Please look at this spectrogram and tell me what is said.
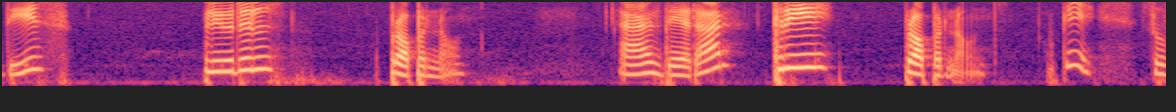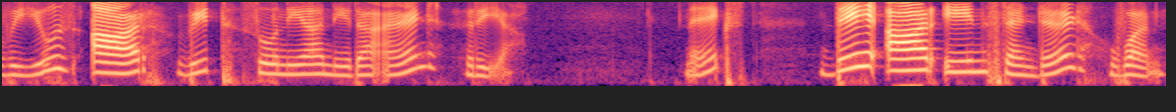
these plural proper noun as there are three proper nouns. Okay. So we use are with Sonia, Neera and Ria. Next, they are in standard 1.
